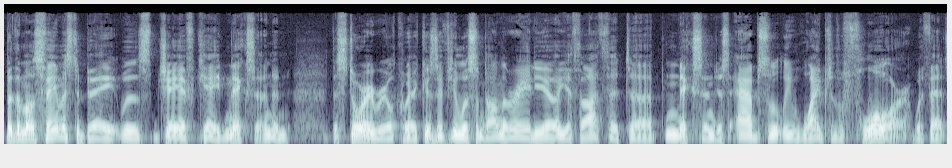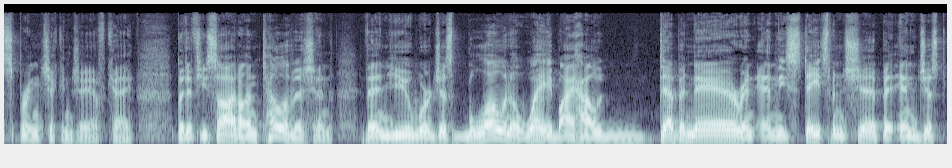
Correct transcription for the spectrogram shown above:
But the most famous debate was JFK Nixon. And the story, real quick, is if you listened on the radio, you thought that uh, Nixon just absolutely wiped the floor with that spring chicken JFK. But if you saw it on television, then you were just blown away by how debonair and, and the statesmanship and, and just,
